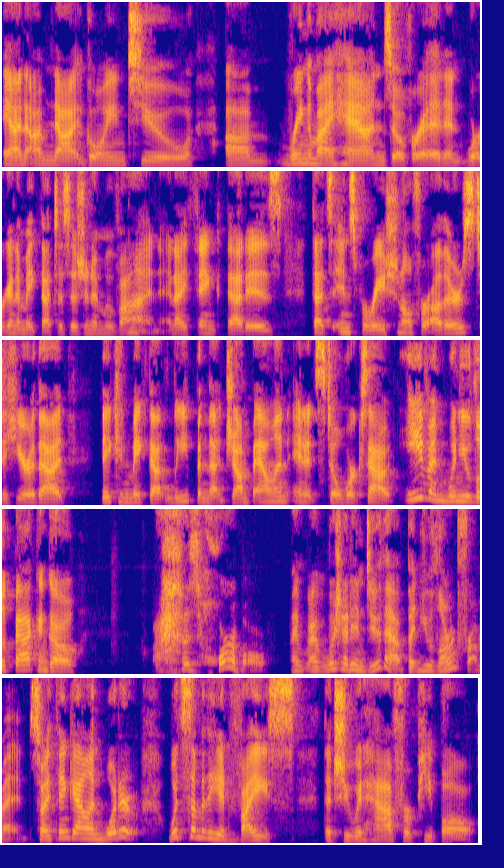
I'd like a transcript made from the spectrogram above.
and i'm not going to um, wring my hands over it and we're going to make that decision and move on. And i think that is that's inspirational for others to hear that they can make that leap and that jump alan and it still works out. Even when you look back and go that was horrible. I, I wish I didn't do that, but you learn from it. So I think, Alan, what are what's some of the advice that you would have for people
